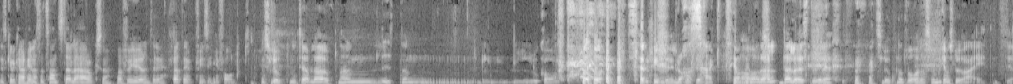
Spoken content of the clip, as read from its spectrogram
det skulle kunna finnas ett sånt ställe här också. Varför gör det inte det? För att det finns ingen folk. Men slå upp något jävla, öppna en liten lokal. Sälj Bra sagt. Ja, där, där löste vi det. Slå upp något vardagsrum. Det kan slå... Nej, nej,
